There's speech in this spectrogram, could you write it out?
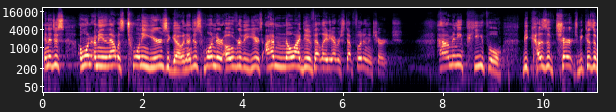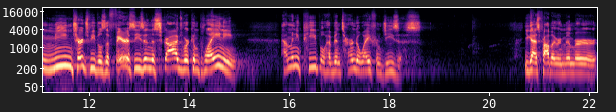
And it just, I wonder, I mean, that was 20 years ago. And I just wonder over the years, I have no idea if that lady ever stepped foot in a church. How many people, because of church, because of mean church peoples, the Pharisees and the scribes were complaining? How many people have been turned away from Jesus? You guys probably remember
